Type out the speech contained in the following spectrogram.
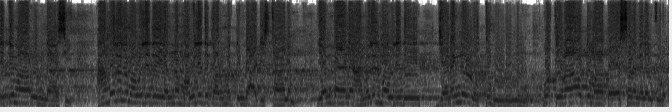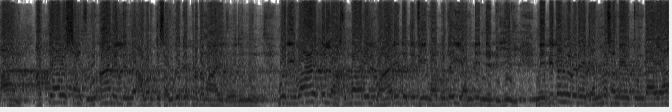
ജിത്തിമാഉൻ നാസി അമലുൽ മൗലിദ് എന്ന മൗലിദ് കർമ്മത്തിന്റെ അടിസ്ഥാനം എന്താണ് അമലുൽ മൗലിദ്? ജനങ്ങൾ ഒത്തുകൂടുന്നു. ഖുർആൻ. അത്യാവശ്യം ഖുർആാനിൽ നിന്ന് അവർക്ക് സൗകര്യപ്രദമായി തോന്നുന്നു റിവായത്തുൽ നബിയി. നബി തങ്ങളുടെ ജന്മസമയത്തുണ്ടായ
